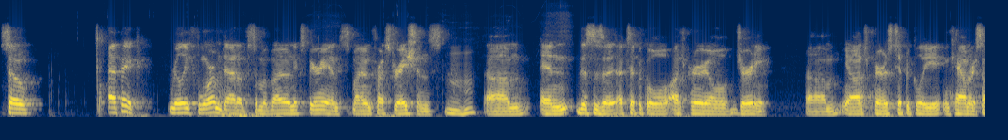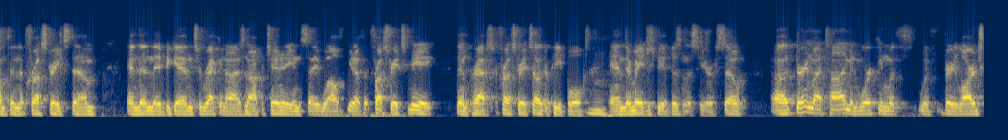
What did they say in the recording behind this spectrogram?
So, Epic really formed out of some of my own experience, my own frustrations. Mm-hmm. Um, and this is a, a typical entrepreneurial journey. Um, you know, entrepreneurs typically encounter something that frustrates them, and then they begin to recognize an opportunity and say, well, you know, if it frustrates me, then perhaps it frustrates other people, mm. and there may just be a business here. So, uh, during my time in working with with very large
